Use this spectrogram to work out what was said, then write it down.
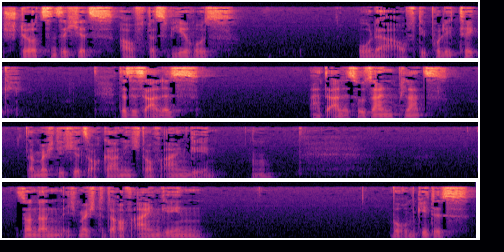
stürzen sich jetzt auf das Virus oder auf die Politik. Das ist alles, hat alles so seinen Platz. Da möchte ich jetzt auch gar nicht drauf eingehen. Ne? Sondern ich möchte darauf eingehen, worum geht es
